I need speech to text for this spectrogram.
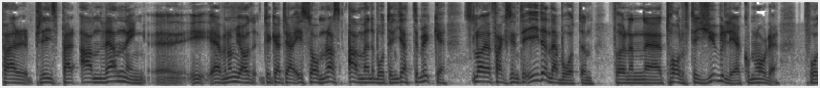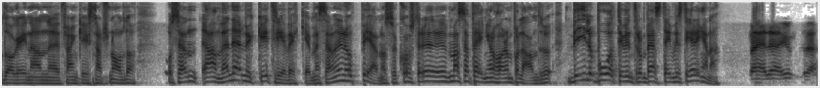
per, pris per användning, eh, i, även om jag tycker att jag i somras använde båten jättemycket, så la jag faktiskt inte i den där båten för den eh, 12 juli, jag kommer ihåg det, två dagar innan eh, Frankrikes nationaldag. Och sen jag använde jag mycket i tre veckor, men sen är den upp igen och så kostar det en massa pengar att ha den på land. Så bil och båt är väl inte de bästa investeringarna? Nej, det är ju inte det.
